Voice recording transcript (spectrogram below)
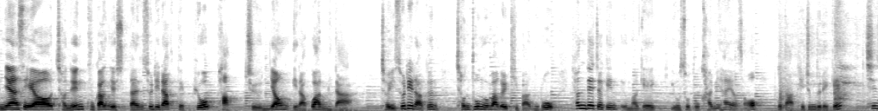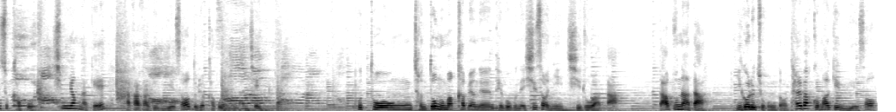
안녕하세요. 저는 국악예술단 소리락 대표 박준영이라고 합니다. 저희 소리락은 전통음악을 기반으로 현대적인 음악의 요소도 가미하여서 보다 대중들에게 친숙하고 신명나게 다가가기 위해서 노력하고 있는 단체입니다. 보통 전통 음악 하면은 대부분의 시선이 지루하다, 따분하다 이거를 조금 더 탈바꿈하기 위해서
